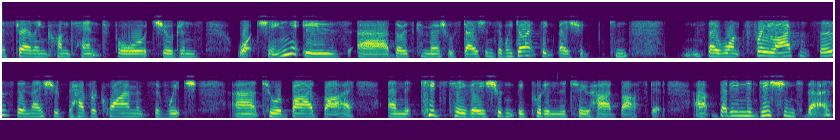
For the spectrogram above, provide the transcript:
Australian content for children's watching is uh, those commercial stations, and we don't think they should. If they want free licenses, then they should have requirements of which uh, to abide by, and that kids' TV shouldn't be put in the too hard basket. Uh, but in addition to that,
